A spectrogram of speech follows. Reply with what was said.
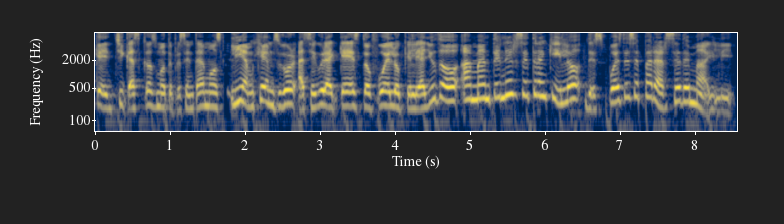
que chicas Cosmo te presentamos Liam Hemsworth asegura que esto fue lo que le ayudó a mantenerse tranquilo después de separarse de Miley.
